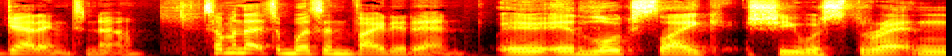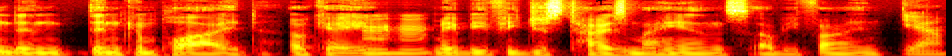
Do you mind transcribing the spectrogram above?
getting to know, someone that was invited in. It, it looks like she was threatened and then complied. Okay. Mhm. Maybe if he just ties my hands, I'll be fine. Yeah.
